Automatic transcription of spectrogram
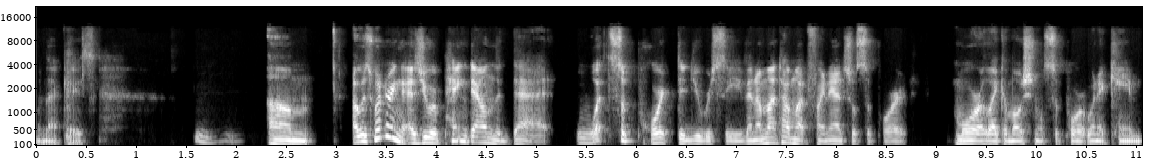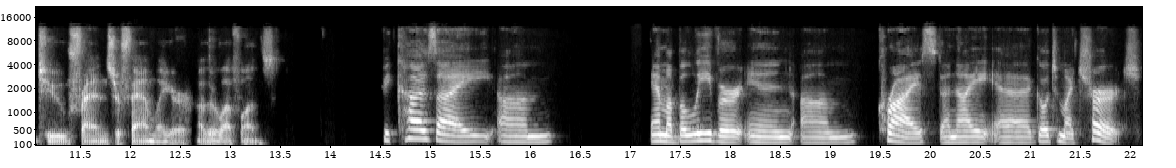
in that case. Mm-hmm. um i was wondering as you were paying down the debt what support did you receive? And i'm not talking about financial support more like emotional support when it came to friends or family or other loved ones because i um am a believer in um, Christ and I uh, go to my church,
